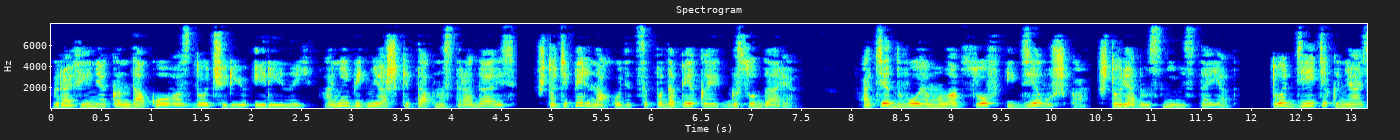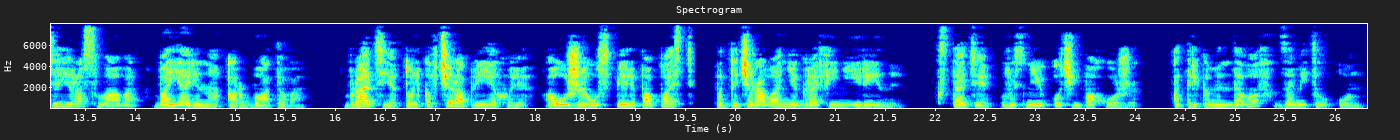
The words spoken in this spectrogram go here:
Графиня Кондакова с дочерью Ириной. Они, бедняжки, так настрадались, что теперь находятся под опекой государя. А те двое молодцов и девушка, что рядом с ними стоят, то дети князя Ярослава, боярина Арбатова. Братья только вчера приехали, а уже успели попасть под очарование графини Ирины. Кстати, вы с ней очень похожи. Отрекомендовав, заметил он.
